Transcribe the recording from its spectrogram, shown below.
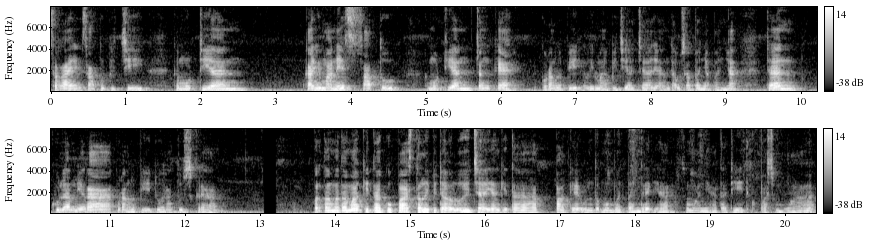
serai satu biji kemudian kayu manis satu kemudian cengkeh kurang lebih 5 biji aja ya nggak usah banyak-banyak dan gula merah kurang lebih 200 gram. Pertama-tama kita kupas terlebih dahulu jahe yang kita pakai untuk membuat bandrek ya semuanya tadi dikupas semua.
